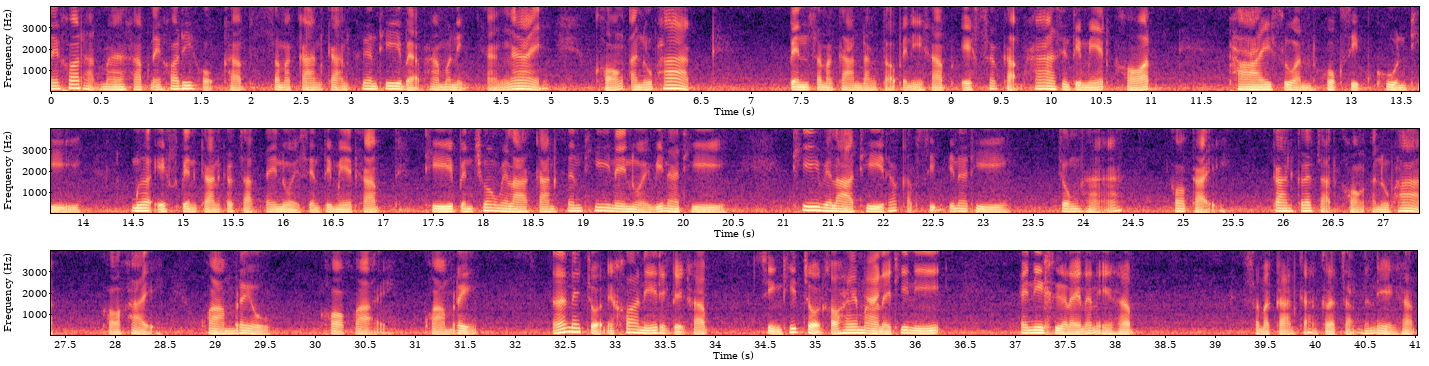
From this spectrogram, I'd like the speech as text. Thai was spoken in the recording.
ในข้อถัดมาครับในข้อที่ 6 ครับ สมการการเคลื่อนที่แบบฮาร์โมนิกอย่างง่ายของอนุภาค เป็นสมการดังต่อไปนี้ครับ x เท่ากับ5เซนติเมตร cos พายส่วน 60 คูณ t เมื่อ x เป็นการกระจัดในหน่วยเซนติเมตรครับ t เป็นช่วงเวลาการเคลื่อนที่ในหน่วยวินาที ที่เวลา t เท่ากับ 10 วินาที จงหากอไก่ การกระจัดของอนุภาค ขอไข่ ความเร็ว คอควาย ความเร่งดังนั้นในโจทย์ในข้อนี้เด็กๆครับ สิ่งที่โจทย์เขาให้มาในที่นี้ ไอ้นี่คืออะไรนั่นเองครับ สมการการกระจัดนั่นเองครับ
